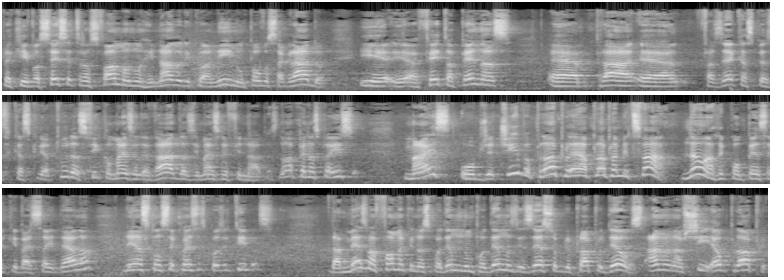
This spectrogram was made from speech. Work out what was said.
para que vocês se transformem no reinado de Koanim, um povo sagrado, e, e é feito apenas é, para é, fazer que as, que as criaturas fiquem mais elevadas e mais refinadas. Não apenas para isso, mas o objetivo próprio é a própria mitzvah, não a recompensa que vai sair dela, nem as consequências positivas. Da mesma forma que nós podemos, não podemos dizer sobre o próprio Deus, Ananavshi é o próprio,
